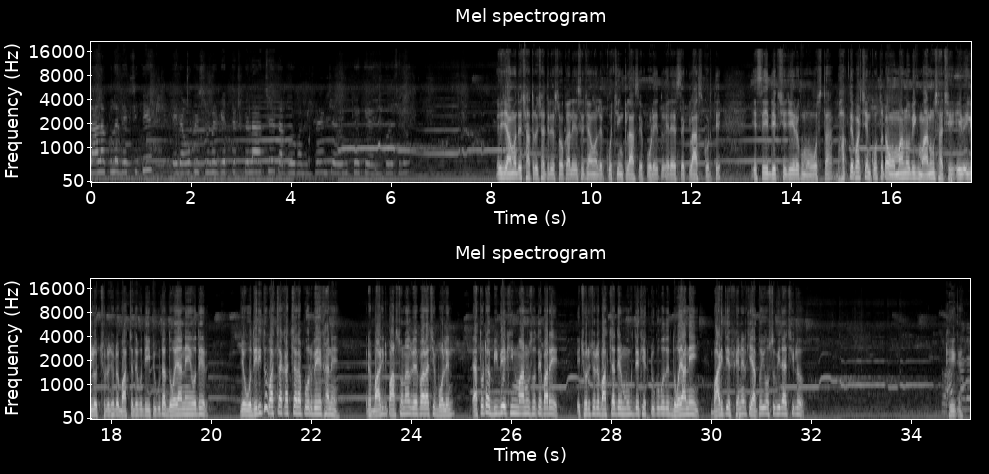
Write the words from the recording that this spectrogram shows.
তালা খুলে দেখছি কি? এটা অফিস রুমের গেট টেট ফেলা আছে, তারপর ওখানে বেঞ্চে উঠে কে করেছিল? এই যে আমাদের ছাত্রছাত্রীরা সকালে এসেছে, আমাদের কোচিং ক্লাসে পড়ে, তো এরা এসে ক্লাস করতে। এসেই দেখছে যে এরকম অবস্থা। ভাবতে পারছেন কতটা অমানবিক মানুষ আছে? এই, এগুলো ছোটো ছোটো বাচ্চাদের প্রতি এইটুকুটা দয়া নেই ওদের? যে ওদেরই তো বাচ্চা কাচ্চারা পড়বে এখানে। এটা বাড়ির পার্সোনাল ব্যাপার আছে বলেন। এতটা বিবেকহীন মানুষ হতে পারে। এই ছোটো ছোটো বাচ্চাদের মুখ দেখে একটুকু ওদের দয়া নেই বাড়িতে ফ্যানের কি এতই অসুবিধা ছিল ঠিক আছে।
